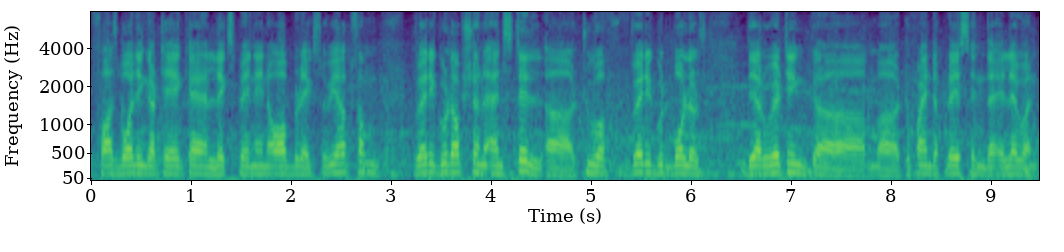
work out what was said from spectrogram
fast bowling attack and leg spin and off break. So we have some very good option and still uh, two of very good bowlers. They are waiting uh, uh, to find a place in the 11.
